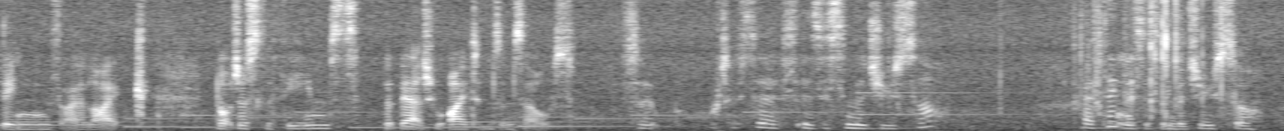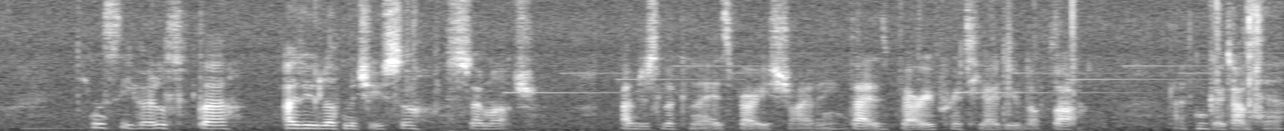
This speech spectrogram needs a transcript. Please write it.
things I like. Not just the themes, but the actual items themselves. So, what is this? Is this a Medusa? I think this is a Medusa. You can see her a little there. I do love Medusa so much. I'm just looking at it, it's very shiny. That is very pretty, I do love that. I can go down here.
